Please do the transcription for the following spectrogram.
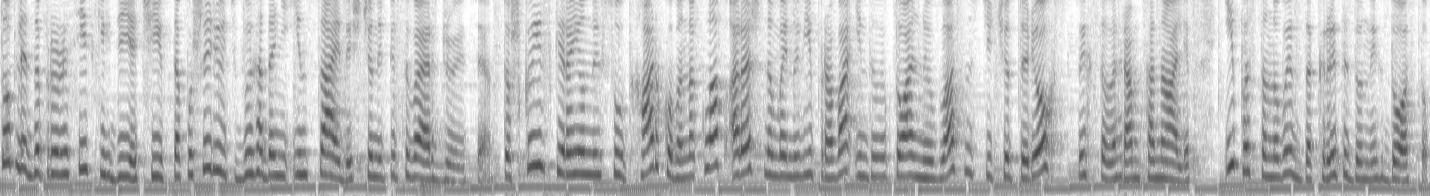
топлять за проросійських діячів та поширюють вигадані інсайди, що не підтверджуються. Тож Київський районний суд Харкова наклав арешт на майнові права інтелектуальної власності чотирьох з цих телеграм-каналів і постановив закрити до них доступ.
